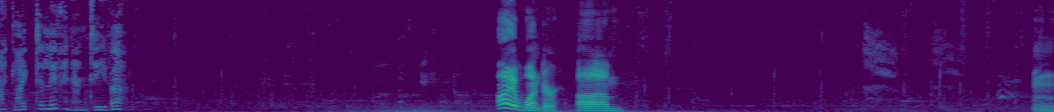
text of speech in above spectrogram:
I'd like to live in Antiva. I wonder, um... Hmm.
